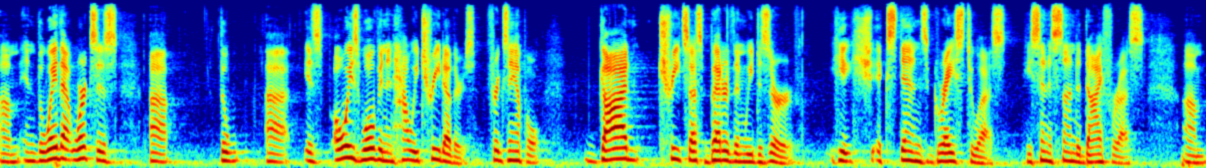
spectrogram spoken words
Um, and the way that works is uh, the uh, is always woven in how we treat others. For example, God treats us better than we deserve. He extends grace to us. He sent His Son to die for us. Um,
